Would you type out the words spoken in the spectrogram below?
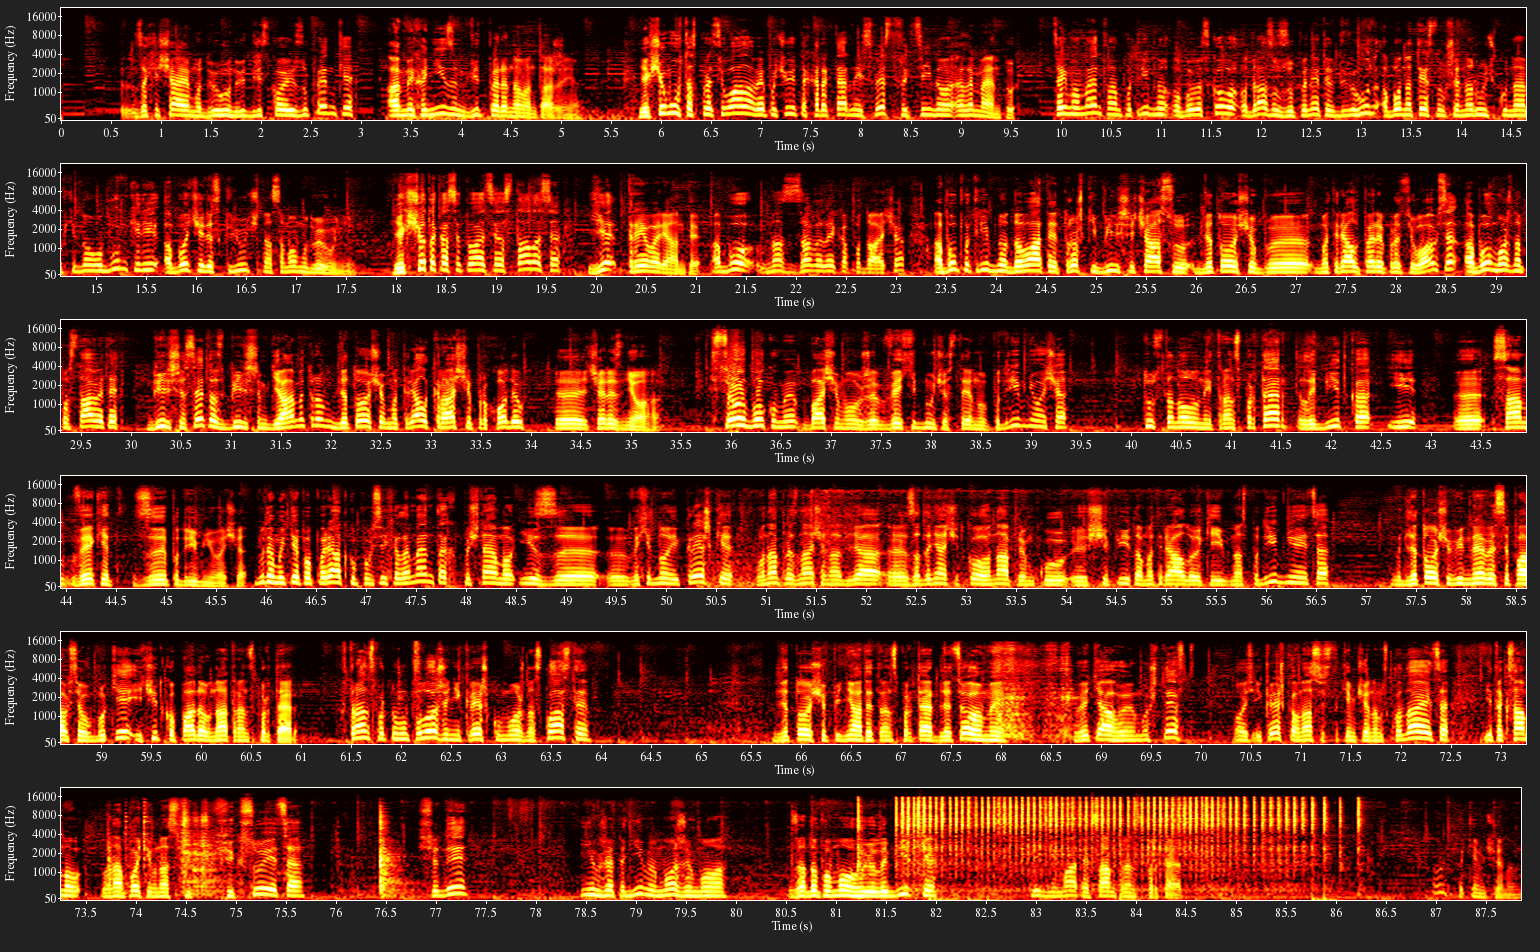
захищаємо двигун від різкої зупинки, а механізм від перенавантаження. Якщо муфта спрацювала, ви почуєте характерний свист фрикційного елементу. В цей момент вам потрібно обов'язково одразу зупинити в двигун або натиснувши на ручку на вхідному бункері, або через ключ на самому двигуні. Якщо така ситуація сталася, є три варіанти: або в нас завелика подача, або потрібно давати трошки більше часу для того, щоб е, матеріал перепрацювався, або можна поставити більше сито з більшим діаметром для того, щоб матеріал краще проходив е, через нього. З цього боку ми бачимо вже вихідну частину подрібнювача. Тут встановлений транспортер, лебідка і сам викид з подрібнювача. Будемо йти по порядку по всіх елементах. Почнемо із е, е, вихідної кришки. Вона призначена для е, задання чіткого напрямку е, щепі та матеріалу, який в нас подрібнюється, для того, щоб він не висипався в боки і чітко падав на транспортер. В транспортному положенні кришку можна скласти. Для того, щоб підняти транспортер, для цього ми витягуємо штифт. Ось і кришка у нас ось таким чином складається. І так само вона потім у нас фіксується сюди. І вже тоді ми можемо за допомогою лебідки піднімати сам транспортер. Ось таким чином.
